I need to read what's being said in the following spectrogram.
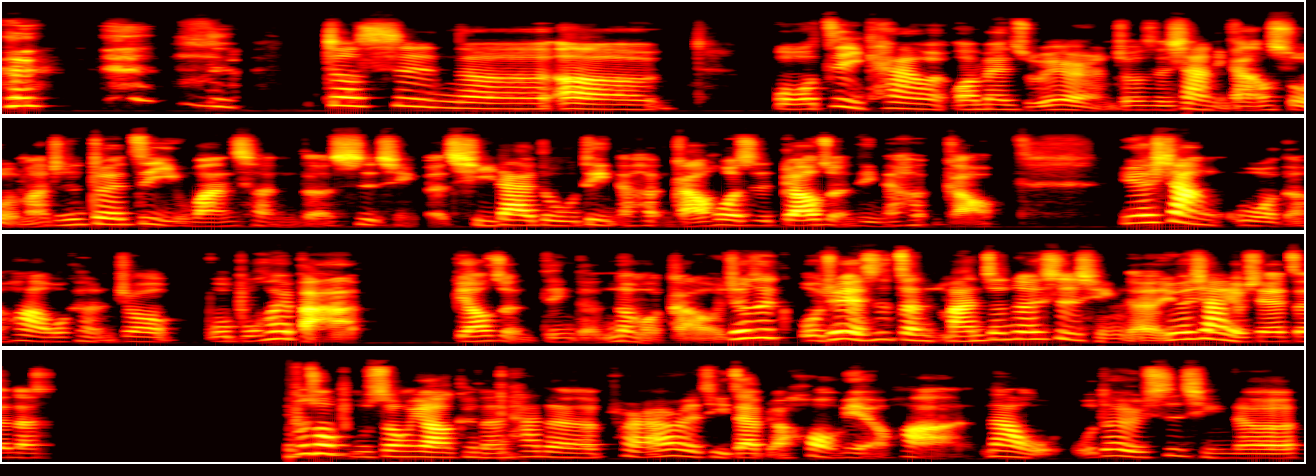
就是呢，呃，我自己看完美主义的人，就是像你刚刚说的嘛，就是对自己完成的事情的期待度定的很高，或者是标准定的很高。因为像我的话，我可能就我不会把标准定的那么高，就是我觉得也是针蛮针对事情的，因为像有些真的。不说不重要，可能他的 priority 在比较后面的话，那我我对于事情的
